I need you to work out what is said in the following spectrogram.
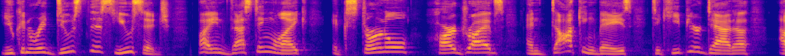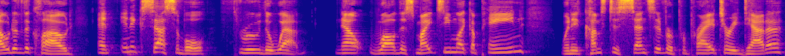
you can reduce this usage by investing like external hard drives and docking bays to keep your data out of the cloud and inaccessible through the web. Now, while this might seem like a pain when it comes to sensitive or proprietary data,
